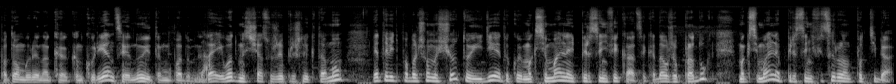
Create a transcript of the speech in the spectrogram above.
потом рынок э, конкуренции, ну и тому подобное. Да. Да. И вот мы сейчас уже пришли к тому, это ведь по большому счету идея такой максимальной персонификации, когда уже продукт максимально персонифицирован под тебя.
